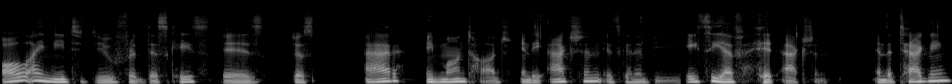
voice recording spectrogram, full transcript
all I need to do for this case is just add a montage and the action is going to be ACF hit action. And the tag name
